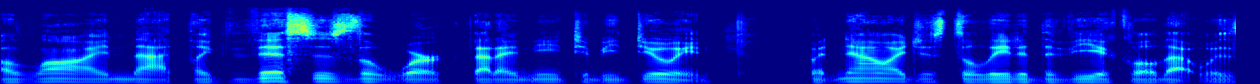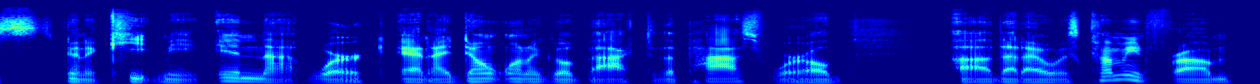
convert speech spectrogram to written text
a line that like this is the work that I need to be doing. But now I just deleted the vehicle that was going to keep me in that work, and I don't want to go back to the past world uh, that I was coming from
